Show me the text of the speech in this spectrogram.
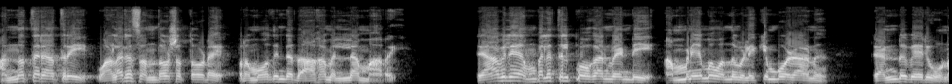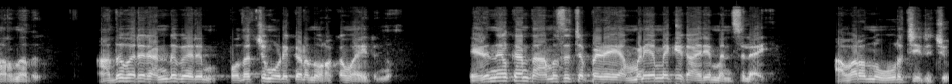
അന്നത്തെ രാത്രി വളരെ സന്തോഷത്തോടെ പ്രമോദിന്റെ ദാഹമെല്ലാം മാറി. രാവിലെ അമ്പലത്തിൽ പോകാൻ വേണ്ടി അമ്മണിയമ്മ വന്ന് വിളിക്കുമ്പോഴാണ് രണ്ടുപേരും ഉണർന്നത്. അതുവരെ രണ്ടുപേരും പുതച്ചു മൂടിക്കിടന്ന് ഉറക്കമായിരുന്നു. എഴുന്നേൽക്കാൻ താമസിച്ചപ്പോഴേ അമ്മണിയമ്മയ്ക്ക് കാര്യം മനസ്സിലായി. അവർ ഒന്ന് ഊർച്ചിരിച്ചു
